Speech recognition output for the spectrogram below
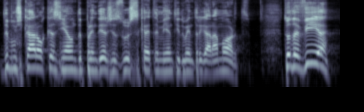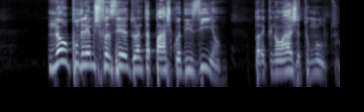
de buscar a ocasião de prender Jesus secretamente e de o entregar à morte. Todavia, não o poderemos fazer durante a Páscoa, diziam, para que não haja tumulto.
